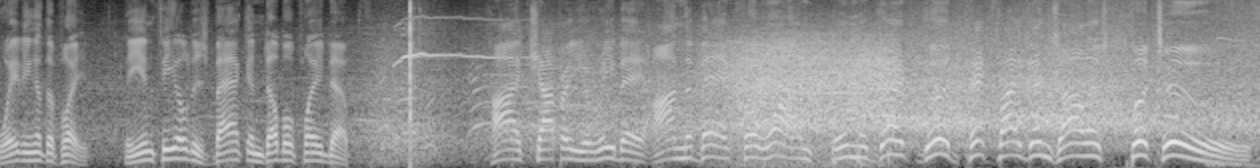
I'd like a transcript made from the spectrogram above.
waiting at the plate. The infield is back in double play depth. High chopper Uribe on the bag for one in the dirt. Good pick by Gonzalez for two.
